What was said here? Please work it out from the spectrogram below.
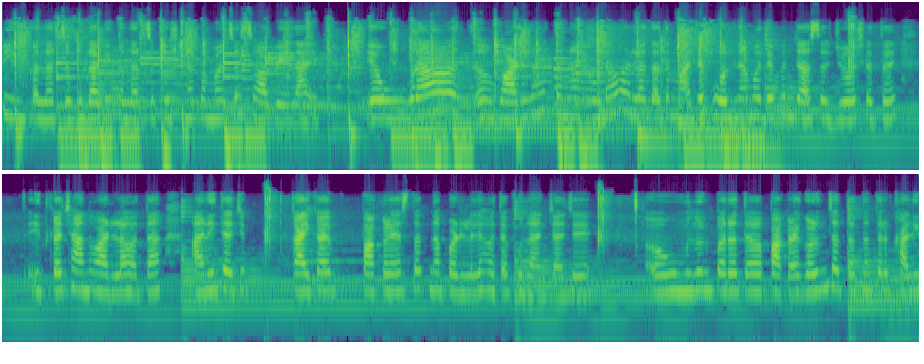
पिंक कलरचं गुलाबी कलरचं कृष्ण कमळचंच हा वेल आहे. एवढा वाढला होता ना एवढा वाढला होता. तर माझ्या बोलण्यामध्ये पण जास्त जोश येतोय. इतका छान वाढला होता. आणि त्याची काय काय पाकळ्या असतात ना पडलेल्या होत्या फुलांच्या जे उमलून परत पाकळ्या गळून जातात ना तर खाली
